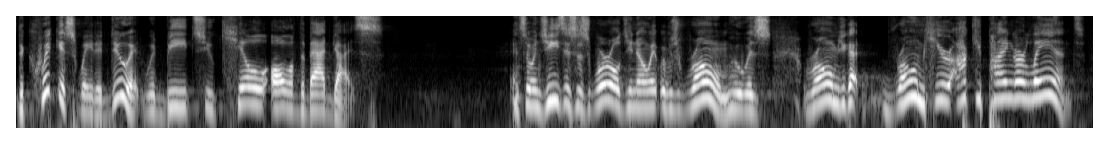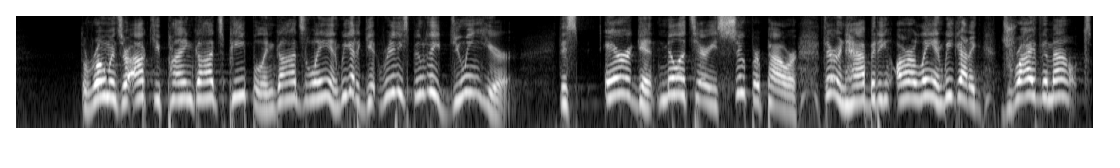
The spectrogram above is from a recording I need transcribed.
The quickest way to do it would be to kill all of the bad guys. And so in Jesus' world, you know, it was Rome who was Rome. You got Rome here occupying our land. The Romans are occupying God's people and God's land. We got to get rid of these people. What are they doing here? This arrogant military superpower. They're inhabiting our land. We got to drive them out.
